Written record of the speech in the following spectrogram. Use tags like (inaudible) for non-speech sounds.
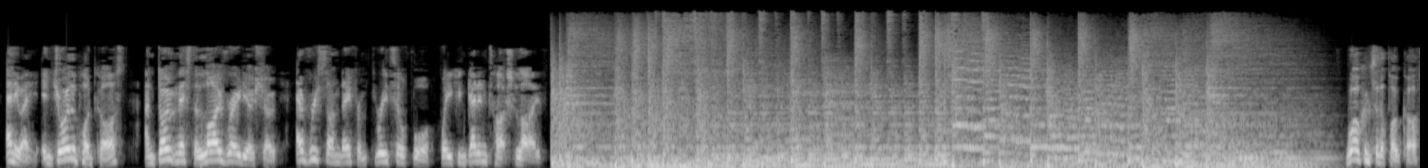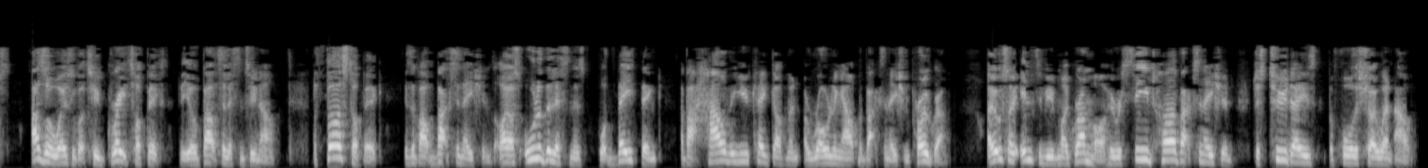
Anyway, enjoy the podcast and don't miss the live radio show every Sunday from 3 till 4 where you can get in touch live. Welcome to the podcast. As always, we've got two great topics that you're about to listen to now. The first topic is about vaccinations. I asked all of the listeners what they think about how the UK government are rolling out the vaccination programme. I also interviewed my grandma who received her vaccination just two days before the show went out.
